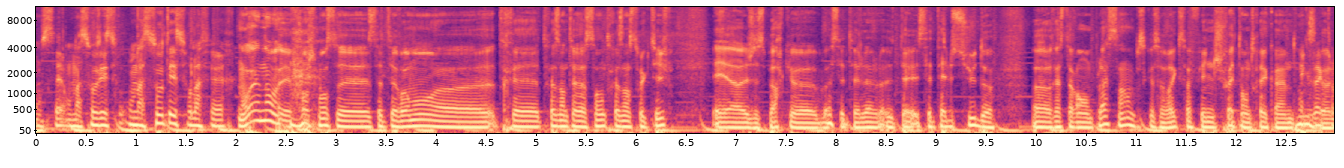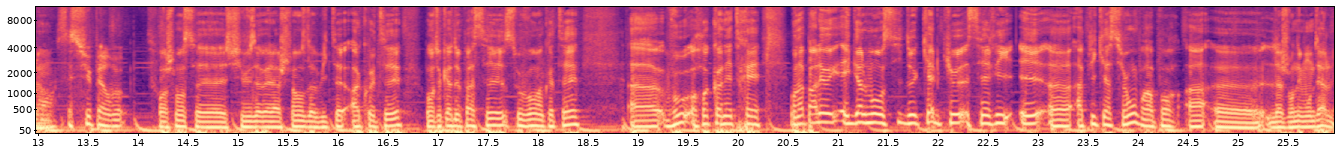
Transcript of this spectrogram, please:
on, sait, on, a sauté, sur- on a sauté sur l'affaire. Ouais, non, et franchement, c'était vraiment euh, très très intéressant, très instructif. Et euh, j'espère que bah, c'était le, sud euh, restera en place, hein, parce que c'est vrai que ça fait une chouette entrée quand même. Dans Exactement, hein. c'est super beau. Franchement, si vous avez la chance d'habiter à côté, ou en tout cas de passer souvent à côté, vous reconnaîtrez. On a parlé également aussi de quelques séries et applications par rapport à la journée mondiale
